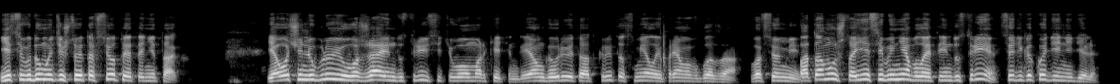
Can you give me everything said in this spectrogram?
Если вы думаете, что это все, то это не так. Я очень люблю и уважаю индустрию сетевого маркетинга. Я вам говорю это открыто, смело и прямо в глаза, во всем мире. Потому что если бы не было этой индустрии, сегодня какой день недели?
